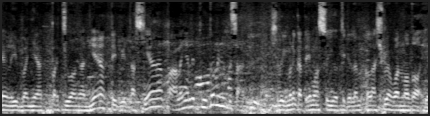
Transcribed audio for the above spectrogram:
Yang lebih banyak perjuangannya aktivitasnya pahalanya tentu lebih besar. Sebagaimana kata Imam Suyuti dalam Al-Ashbah wan Nadhair.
